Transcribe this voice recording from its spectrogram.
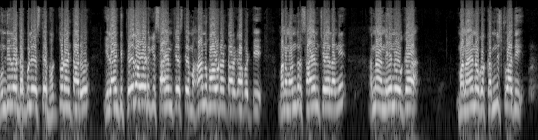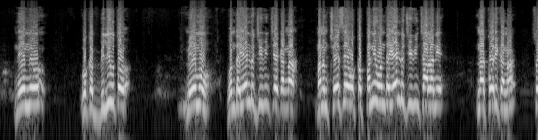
ఉండిలో డబ్బులు వేస్తే భక్తుడు అంటారు ఇలాంటి పేదవాడికి సాయం చేస్తే మహానుభావుడు అంటారు కాబట్టి మనమందరూ సాయం చేయాలని. అన్న నేను ఒక మా నాయన ఒక కమ్యూనిస్ట్ వాది నేను ఒక బిలీవ్తో మేము వంద ఏండ్లు జీవించే కన్నా మనం చేసే ఒక పని వంద ఏండ్లు జీవించాలని నా కోరికన్నా సో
